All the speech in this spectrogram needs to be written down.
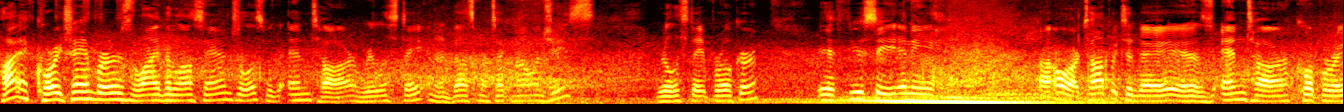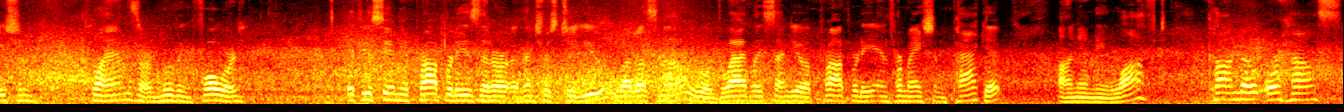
Hi, Corey Chambers, live in Los Angeles with NTAR Real Estate and Investment Technologies, real estate broker. If you see any, uh, oh, our topic today is NTAR Corporation plans are moving forward. If you see any properties that are of interest to you, let us know. We will gladly send you a property information packet on any loft, condo, or house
